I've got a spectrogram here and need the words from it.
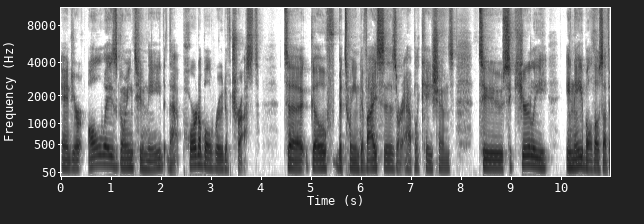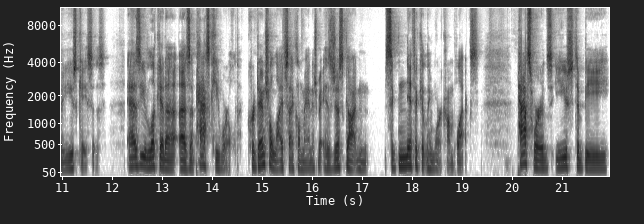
and you're always going to need that portable root of trust to go f- between devices or applications to securely enable those other use cases. As you look at a as a passkey world, credential lifecycle management has just gotten significantly more complex. Passwords used to be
